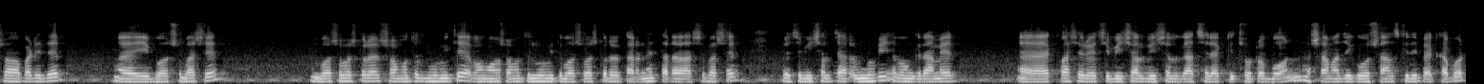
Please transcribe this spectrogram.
সহপাঠীদের এই বসবাসের, বসবাস করার সমতল ভূমিতে এবং অসমতল ভূমিতে বসবাস করার কারণে তারা আশেপাশের রয়েছে বিশাল চারণভূমি এবং গ্রামের এক পাশে রয়েছে বিশাল বিশাল গাছের একটি ছোট বন। সামাজিক ও সাংস্কৃতিক প্রেক্ষাপট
